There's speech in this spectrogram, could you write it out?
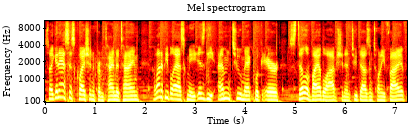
So I get asked this question from time to time. A lot of people ask me, is the M2 MacBook Air still a viable option in 2025?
